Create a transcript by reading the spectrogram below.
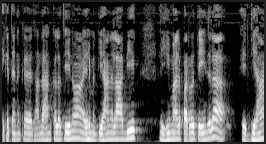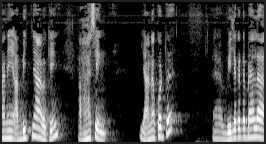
එක තැනක සඳහන් කරලා තියෙනවා එහෙම ධානලාභියෙක් හිමාල පර්වතයේ ඉඳලා ඒ ධානයේ අභිඥාවකින් අහසෙන් යනකොට විලකට බැලලා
